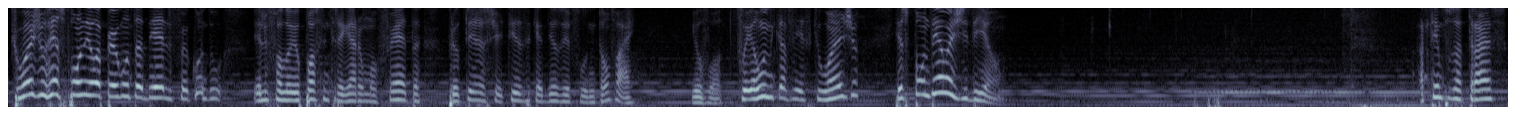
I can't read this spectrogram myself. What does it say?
que o anjo respondeu a pergunta dele foi quando ele falou: Eu posso entregar uma oferta para eu ter a certeza que é Deus? Ele falou: Então vai eu volto. Foi a única vez que o anjo respondeu a Gideão. Há tempos atrás,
